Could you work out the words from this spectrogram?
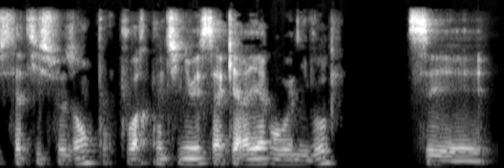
satisfaisant pour pouvoir continuer sa carrière au haut niveau. C'est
